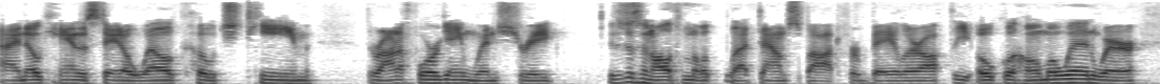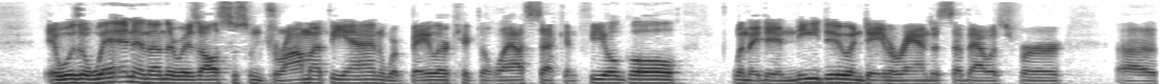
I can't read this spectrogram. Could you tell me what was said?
And I know Kansas State, a well coached team. They're on a four game win streak. It's just an ultimate letdown spot for Baylor off the Oklahoma win where it was a win, and then there was also some drama at the end where Baylor kicked the last second field goal when they didn't need to, and Dave Aranda said that was for uh,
